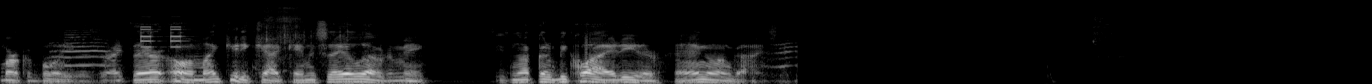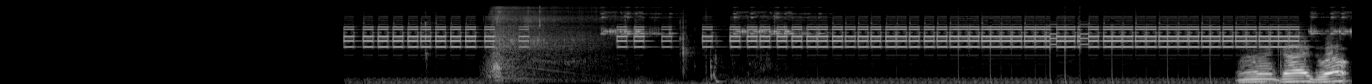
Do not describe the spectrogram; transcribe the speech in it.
marker buoy is right there. Oh, my kitty cat came to say hello to me. She's not going to be quiet either. Hang on, guys. Alright guys, well,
